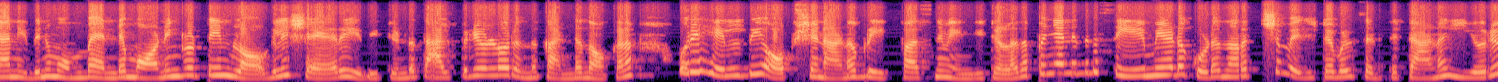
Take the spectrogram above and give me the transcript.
ഞാൻ ഇതിനു മുമ്പ് എന്റെ മോർണിംഗ് റുട്ടീൻ വ്ളോഗിൽ ഷെയർ ചെയ്തിട്ടുണ്ട്. താല്പര്യമുള്ളവരൊന്ന് കണ്ടു നോക്കണം. ഒരു ഹെൽത്തി ഓപ്ഷൻ ആണ് ബ്രേക്ക്ഫാസ്റ്റിന് വേണ്ടിയിട്ടുള്ളത്. അപ്പൊ ഞാൻ ഇതിന്റെ സേമിയയുടെ കൂടെ നിറച്ചും വെജിറ്റബിൾസ് എടുത്തിട്ടാണ് ഈ ഒരു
